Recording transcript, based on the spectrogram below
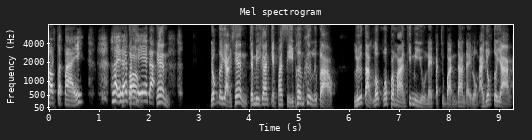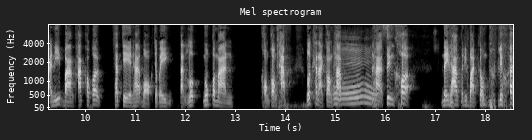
มาจากไหนรายได้ประเทศอะเช่น ยกตัวอย่างเช่น จะมีการเก็บภาษีเพิ่มขึ้นหรือเปล่า หรือตัดลบงบประมาณที่มีอยู่ในปัจจุบันด้านใดลงอายกตัวอย่าง อันนี้บางพักเขาก็ชัดเจนฮะบอกจะไปตัดลบงบประมาณของกองทัพลดขนาดกองทัพอืมนะฮะซึ่งก็ในทางปฏิบัติก็เรียกว่า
